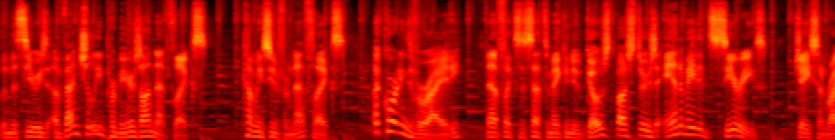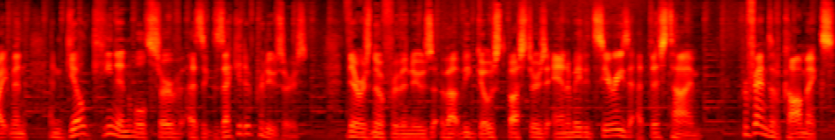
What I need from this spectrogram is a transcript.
when the series eventually premieres on Netflix. Coming soon from Netflix, according to Variety, Netflix is set to make a new Ghostbusters animated series. Jason Reitman and Gil Kenan will serve as executive producers. There is no further news about the Ghostbusters animated series at this time. For fans of comics,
